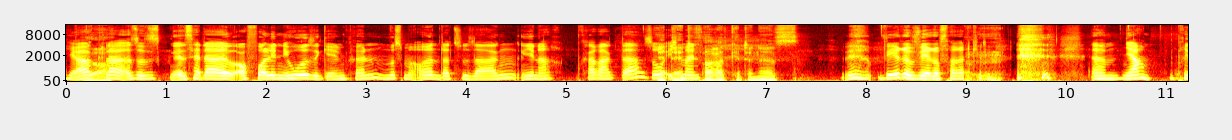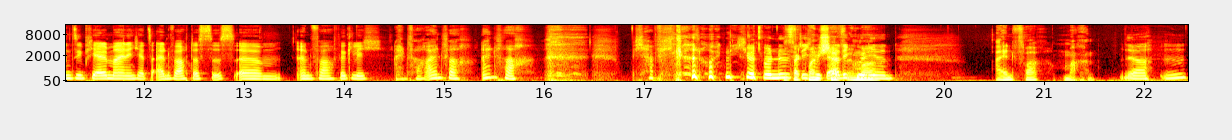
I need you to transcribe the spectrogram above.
Ja, Ja. klar. Also es, es hätte auch voll in die Hose gehen können, muss man auch dazu sagen, je nach Charakter. So, ja, ich meine, Fahrradkette, ne? Wäre, wäre Fahrradkette. ähm, ja, prinzipiell meine ich jetzt einfach, dass es ähm, einfach wirklich einfach, einfach, einfach. Ich, hab, ich kann heute nicht mehr vernünftig mich Chef immer. artikulieren. Einfach machen. Ja, hm,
